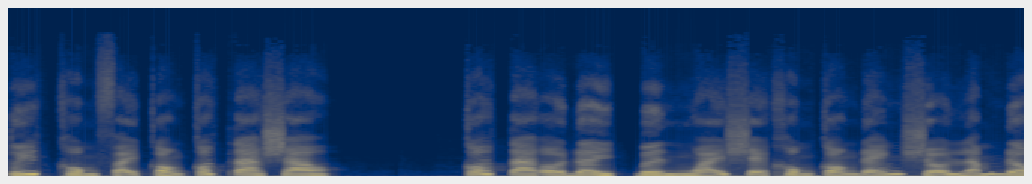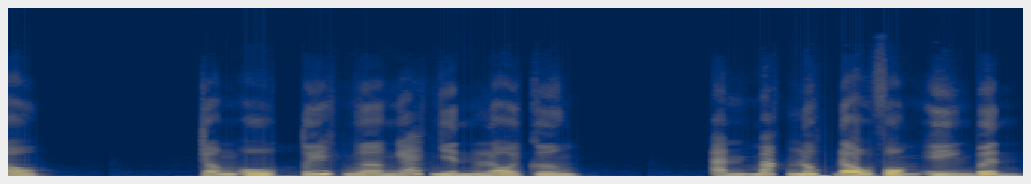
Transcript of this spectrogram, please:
tuyết không phải còn có ta sao? Có ta ở đây, bên ngoài sẽ không còn đáng sợ lắm đâu. Trận U tuyết ngơ ngác nhìn lôi cương. Ánh mắt lúc đầu vốn yên bình.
